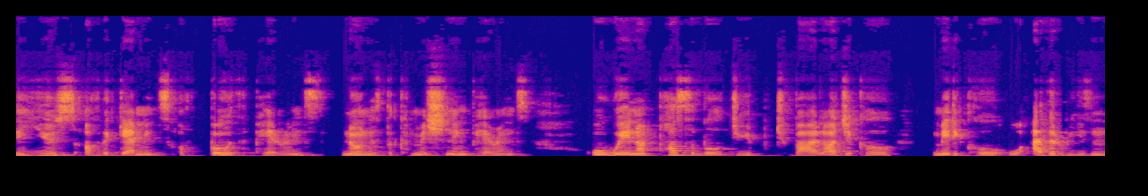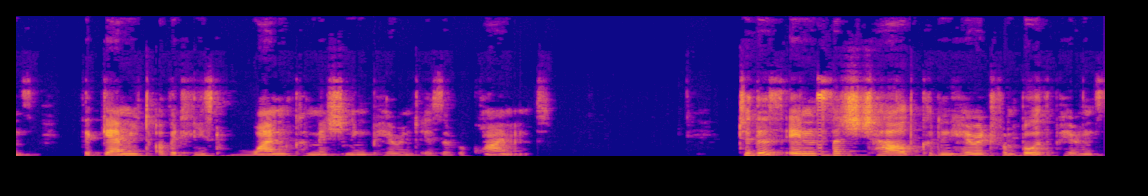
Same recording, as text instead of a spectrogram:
the use of the gametes of both parents, known as the commissioning parents, or where not possible due to biological, medical, or other reasons, the gamete of at least one commissioning parent is a requirement. To this end, such child could inherit from both parents,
